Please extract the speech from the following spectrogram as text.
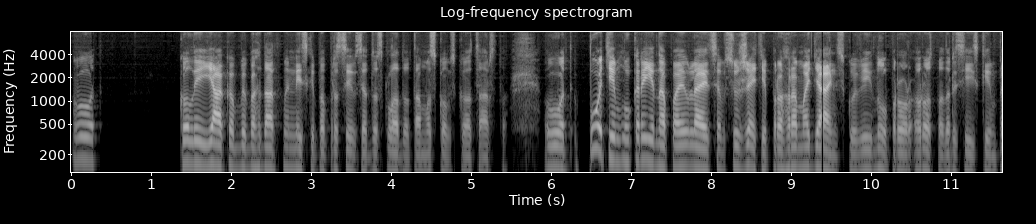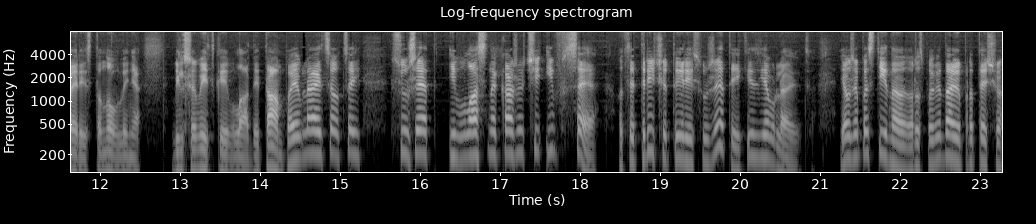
От. Коли якоби Богдан Хмельницький попросився до складу там Московського царства. От. Потім Україна появляється в сюжеті про громадянську війну, про розпад Російської імперії, становлення більшовицької влади. Там появляється оцей сюжет, і, власне кажучи, і все. Оце 3-4 сюжети, які з'являються. Я вже постійно розповідаю про те, що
